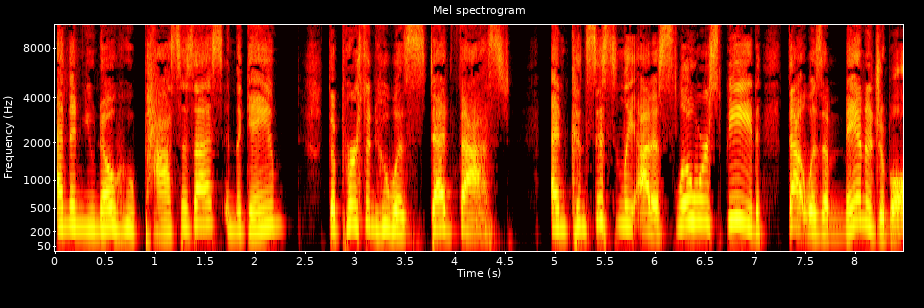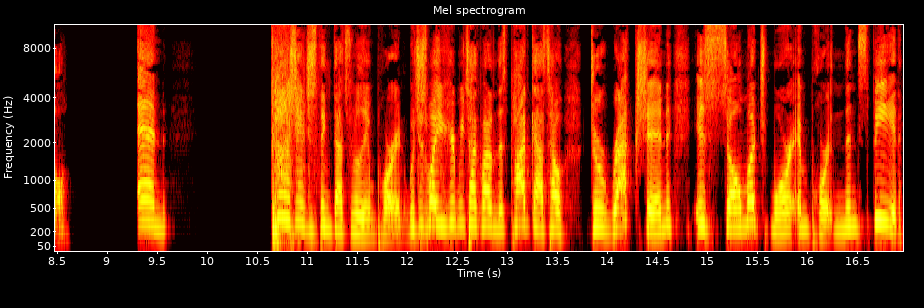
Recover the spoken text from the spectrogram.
And then you know who passes us in the game? The person who was steadfast and consistently at a slower speed that was a manageable. And gosh, I just think that's really important, which is why you hear me talk about in this podcast how direction is so much more important than speed.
